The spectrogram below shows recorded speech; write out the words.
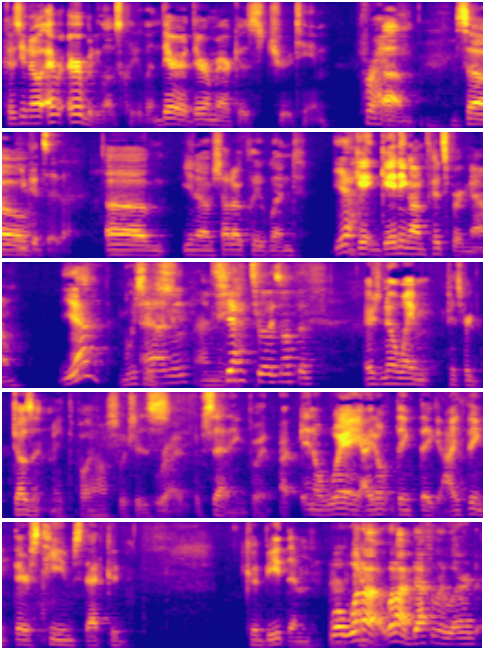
because you know every, everybody loves Cleveland. They're they're America's true team. Right. Um, so you could say that. um, you know, shout out Cleveland. Yeah. Ga- gaining on Pittsburgh now. Yeah. Which And is- I mean, I mean- yeah, it's really something. There's no way Pittsburgh doesn't make the playoffs, which is Right. upsetting. But uh, in a way, I don't think they. I think there's teams that could could beat them. Well, what I what I've definitely learned,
